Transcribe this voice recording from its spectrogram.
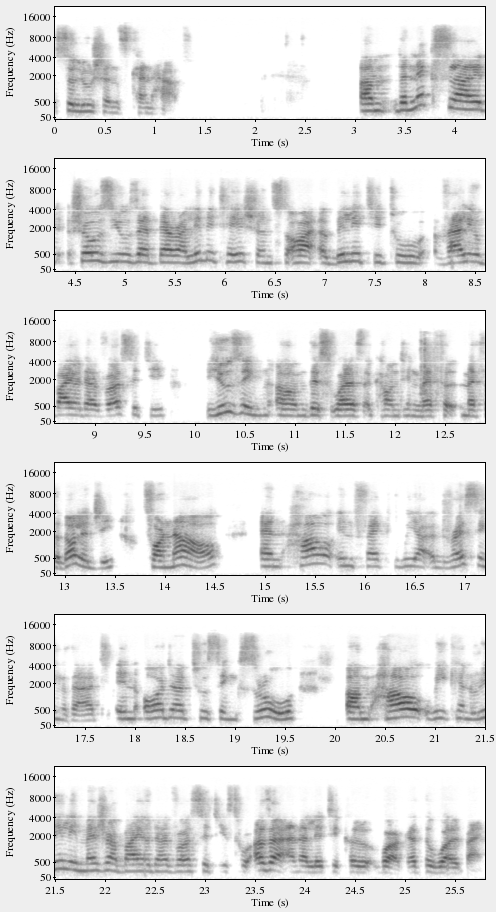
solutions can have. Um, the next slide shows you that there are limitations to our ability to value biodiversity using um, this wealth accounting method methodology for now, and how, in fact, we are addressing that in order to think through um, how we can really measure biodiversity through other analytical work at the World Bank.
